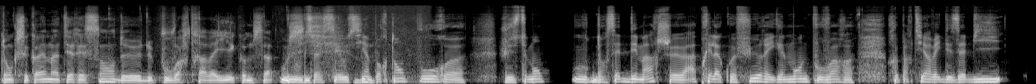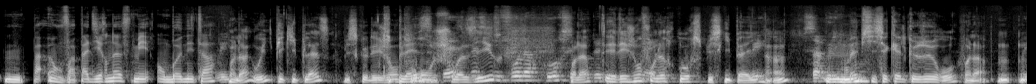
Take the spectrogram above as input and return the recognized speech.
Donc c'est quand même intéressant de, de pouvoir travailler comme ça aussi. ça c'est aussi important pour justement dans cette démarche, euh, après la coiffure, également de pouvoir euh, repartir avec des habits hmm, on va pas dire neuf, mais en bon état. Voilà, oui, puis qui plaisent, puisque les gens pourront choisir. voilà, et les gens font leurs courses puisqu'ils payent, hein. même si c'est quelques euros. Voilà. Hmm, hmm.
